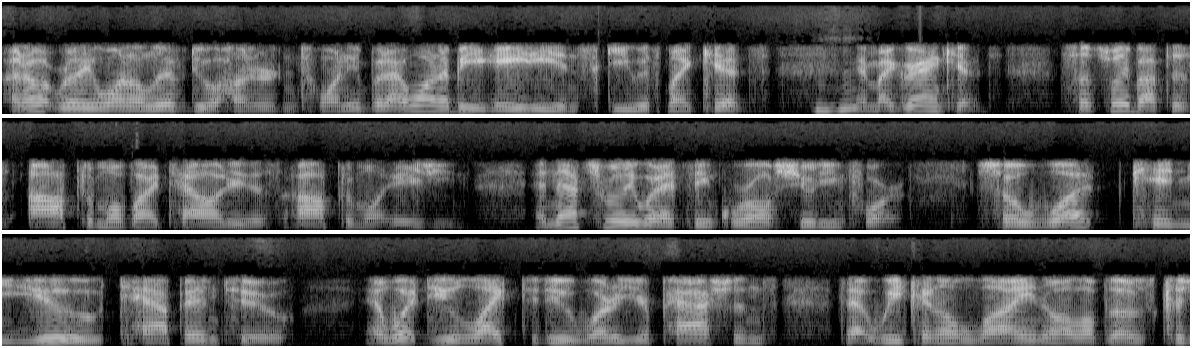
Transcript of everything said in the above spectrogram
I don't really want to live to 120, but I want to be 80 and ski with my kids mm-hmm. and my grandkids. So it's really about this optimal vitality, this optimal aging. And that's really what I think we're all shooting for. So, what can you tap into, and what do you like to do? What are your passions that we can align all of those? Because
